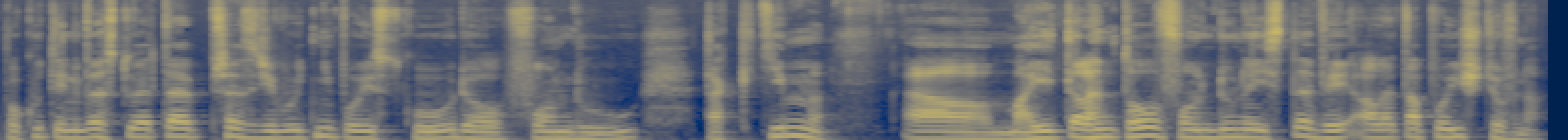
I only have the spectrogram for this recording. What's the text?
pokud investujete přes životní pojistku do fondů, tak tím majitelem toho fondu nejste vy, ale ta pojišťovna.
